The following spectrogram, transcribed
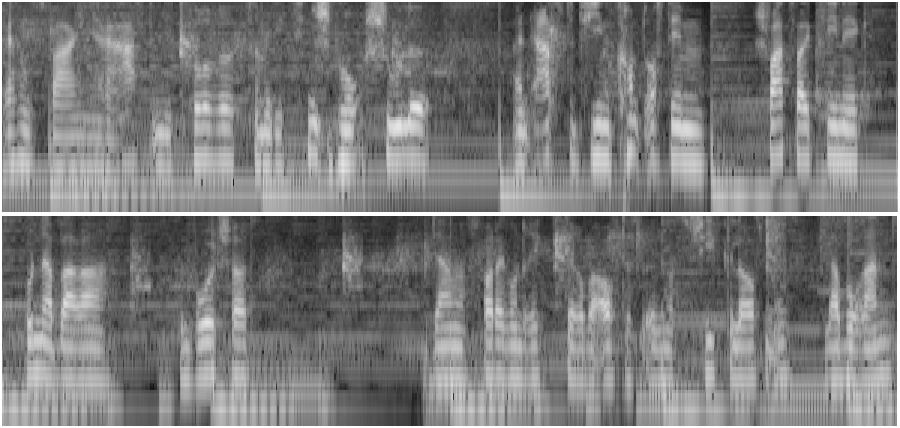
Rettungswagen rast in die Kurve zur medizinischen Hochschule. Ein Ärzteteam kommt aus dem Schwarzwaldklinik. Wunderbarer Symbolshot. Die Dame im Vordergrund regt sich darüber auf, dass irgendwas schiefgelaufen ist. Laborant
